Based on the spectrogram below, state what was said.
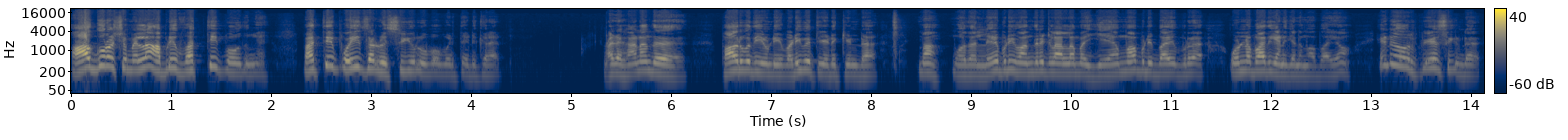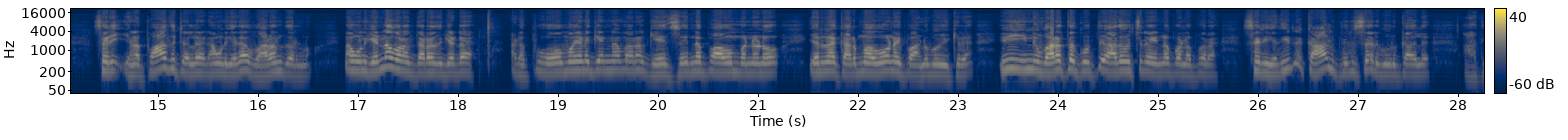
ஆக்ரோஷம் எல்லாம் அப்படியே வத்தி போகுதுங்க. வத்தி போய் தன்னுடைய சுயரூபம் எடுத்து எடுக்கிறார். அழகான அந்த பார்வதியினுடைய வடிவத்தை எடுக்கின்றார். அம்மா முதல்ல இப்படி வந்திருக்கலாம்லம்மா. ஏம்மா இப்படி பயப்படுற உன்னை பார்த்து எனக்கு என்னம்மா பயம்? என்று அவர் பேசுகின்றார். சரி என்னை பார்த்துட்டல நான் உனக்கு எதாவது வரம் தரணும். நான் உனக்கு என்ன வரம் தரதுன்னு கேட்டால் அட போமா எனக்கு என்ன வரம்? கேஸ் என்ன பாவம் பண்ணணும்? என்ன கர்மாவோ நான் இப்போ அனுபவிக்கிறேன். இனி இன்னும் வரத்தை கொடுத்து அதை வச்சு நான் என்ன பண்ண போகிறேன் சரி அது என்ன கால் பெருசாக இருக்குது ஒரு கால் அது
